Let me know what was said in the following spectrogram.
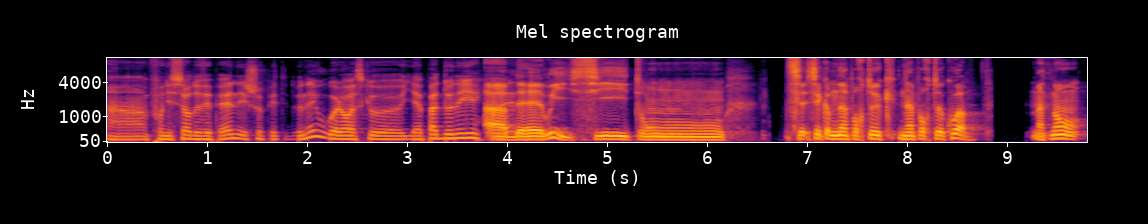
un fournisseur de VPN et choper tes données ou alors est-ce qu'il n'y a pas de données Ah ben oui, si ton... C'est comme n'importe n'importe quoi. Maintenant,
